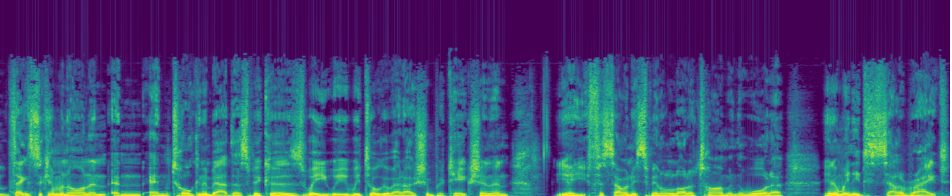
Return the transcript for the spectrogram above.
and thanks for coming on and, and, and talking about this because we, we, we talk about ocean protection and, you know, for someone who spent a lot of time in the water, you know, we need to celebrate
